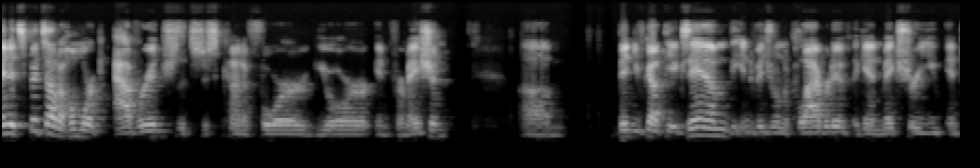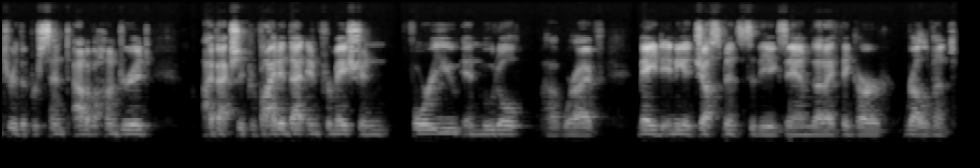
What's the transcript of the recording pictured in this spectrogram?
and it spits out a homework average that's just kind of for your information. Um, then you've got the exam, the individual and the collaborative. Again, make sure you enter the percent out of 100. I've actually provided that information for you in Moodle uh, where I've made any adjustments to the exam that I think are relevant.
